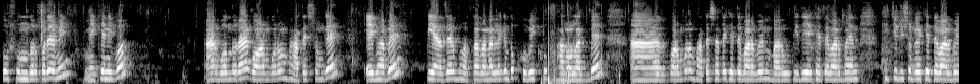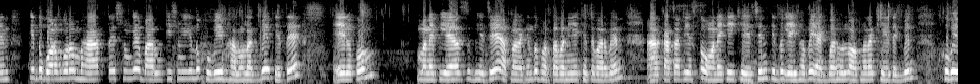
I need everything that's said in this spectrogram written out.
খুব সুন্দর করে আমি মেখে নিব। আর বন্ধুরা গরম গরম ভাতের সঙ্গে এইভাবে পেঁয়াজের ভর্তা বানালে কিন্তু খুবই খুব ভালো লাগবে। আর গরম গরম ভাতের সাথে খেতে পারবেন বা রুটি দিয়ে খেতে পারবেন, খিচুড়ির সঙ্গে খেতে পারবেন। কিন্তু গরম গরম ভাতের সঙ্গে বা রুটির সঙ্গে কিন্তু খুবই ভালো লাগবে খেতে। এরকম মানে পেঁয়াজ ভেজে আপনারা কিন্তু ভর্তা বানিয়ে খেতে পারবেন। আর কাঁচা পেঁয়াজ তো অনেকেই খেয়েছেন, কিন্তু এইভাবে একবার হলো আপনারা খেয়ে দেখবেন, খুবই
